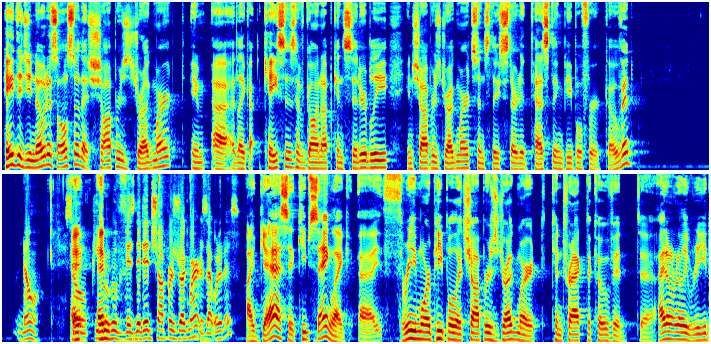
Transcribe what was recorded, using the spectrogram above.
Hey, did you notice also that Shoppers Drug Mart, uh, like cases have gone up considerably in Shoppers Drug Mart since they started testing people for COVID? No. So And- people and- who visited Shoppers Drug Mart, is that what it is? I guess it keeps saying like uh, three more people at Shoppers Drug Mart contract the COVID. Uh, I don't really read.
